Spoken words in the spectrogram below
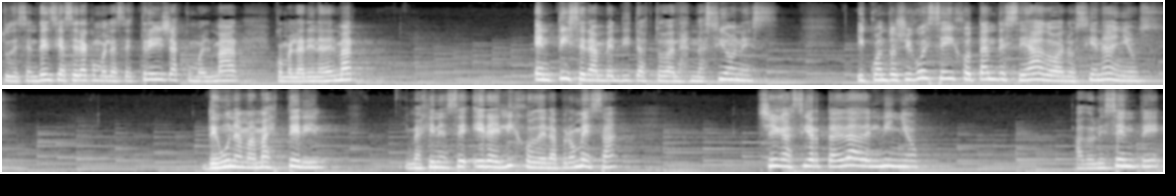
tu descendencia será como las estrellas, como el mar, como la arena del mar. En ti serán benditas todas las naciones. Y cuando llegó ese hijo tan deseado a los 100 años, de una mamá estéril, imagínense, era el hijo de la promesa, llega a cierta edad el niño, adolescente,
